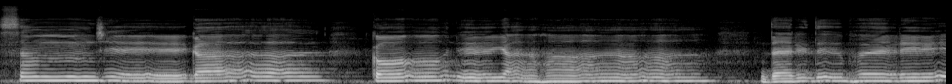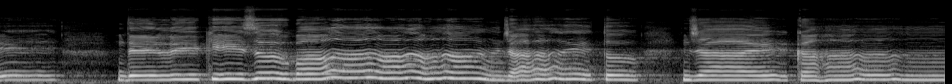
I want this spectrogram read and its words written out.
समझेगा कौन यहाँ? दर्द भरे दिल की ज़ुबान जाए तो जाए कहाँ?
